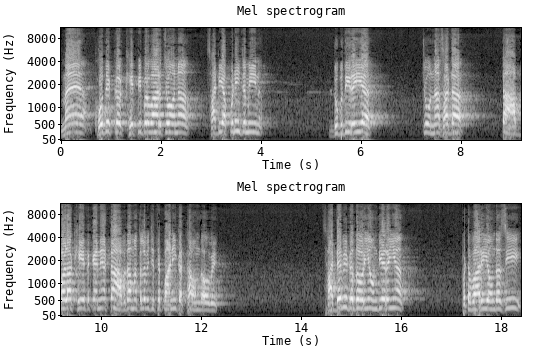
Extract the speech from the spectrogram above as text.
ਮੈਂ ਖੁਦ ਇੱਕ ਖੇਤੀ ਪਰਿਵਾਰ ਚੋਂ ਆਉਣਾ ਸਾਡੀ ਆਪਣੀ ਜ਼ਮੀਨ ਡੁੱਬਦੀ ਰਹੀ ਹੈ। ਝੋਨਾ ਸਾਡਾ ਢਾਬ ਵਾਲਾ ਖੇਤ ਕਹਿੰਦੇ ਆ। ਢਾਬ ਦਾ ਮਤਲਬ ਜਿੱਥੇ ਪਾਣੀ ਇਕੱਠਾ ਹੁੰਦਾ ਹੋਵੇ। ਸਾਡੇ ਵੀ ਗਰਦੌਰੀਆਂ ਹੁੰਦੀਆਂ ਰਹੀਆਂ। ਪਟਵਾਰੀ ਆਉਂਦਾ ਸੀ।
